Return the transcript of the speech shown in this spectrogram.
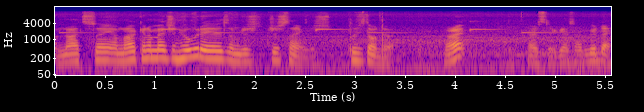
I'm not saying I'm not gonna mention who it is, I'm just just saying, just please don't do it. Alright? Alright, so you guys have a good day.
